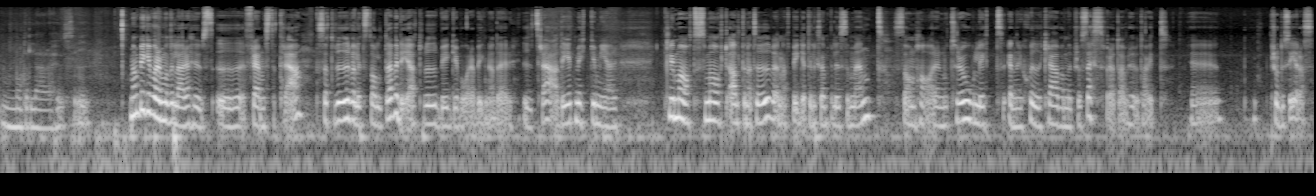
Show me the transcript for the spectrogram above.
modulära hus i? Man bygger våra modulära hus i främst trä. Så att vi är väldigt stolta över det, att vi bygger våra byggnader i trä. Det är ett mycket mer klimatsmart alternativ än att bygga till exempel i cement som har en otroligt energikrävande process för att överhuvudtaget eh, produceras.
